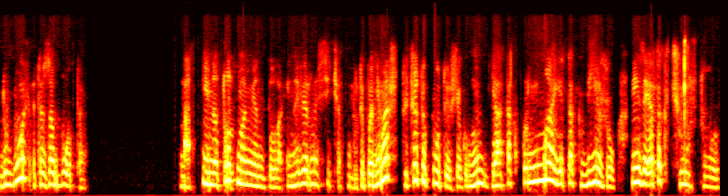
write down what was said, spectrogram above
любовь – это забота. И на тот момент была, и, наверное, сейчас. Ну, ты понимаешь, ты что ты путаешь? Я говорю, ну, я так понимаю, я так вижу, не знаю, я так чувствую.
